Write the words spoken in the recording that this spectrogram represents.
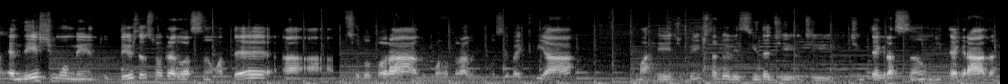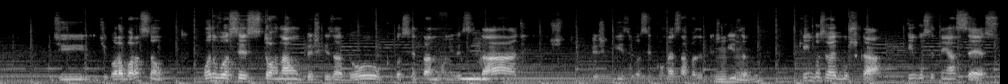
é neste momento, desde a sua graduação até o seu doutorado, pós-doutorado, que você vai criar uma rede bem estabelecida de, de, de integração, integrada de, de colaboração. Quando você se tornar um pesquisador, que você entrar numa universidade, um instituto de pesquisa, você começar a fazer pesquisa, Uhum. Quem você vai buscar? Quem você tem acesso?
